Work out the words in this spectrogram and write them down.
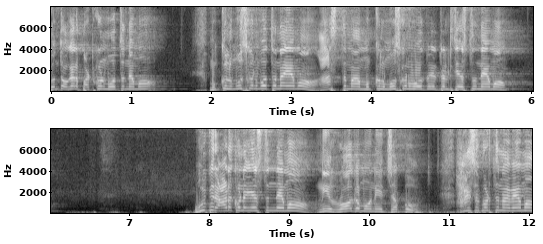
గొంతు ఒకవేళ పట్టుకొని పోతుందేమో ముక్కులు మూసుకొని పోతున్నాయేమో ఆస్తమా ముక్కులు మూసుకొని పోతున్నట్టు చేస్తుందేమో ఊపిరి ఆడకుండా చేస్తుందేమో నీ రోగము నీ జబ్బు ఆశపడుతున్నావేమో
